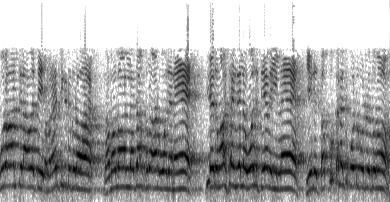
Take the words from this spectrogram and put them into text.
குரான் திலாவத்தை நம்ம நினைச்சுக்கிட்டு இருக்கிறோம். ரமலான்ல தான் குரான் ஓதனே. ஏழு மாசங்கள்ல ஓது தேவையில்லை. ஏழு தப்பு கணக்கு போட்டு கொண்டிருக்கிறோம்.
